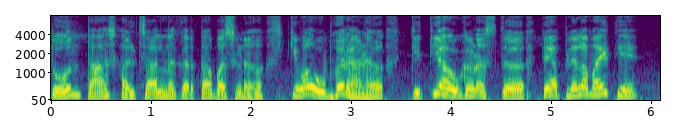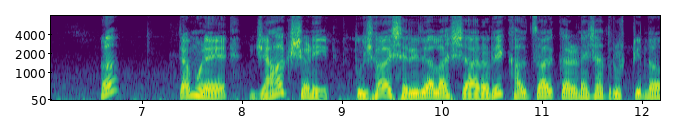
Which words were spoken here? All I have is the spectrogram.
दोन तास हालचाल न करता बसणं किंवा उभं राहणं किती अवघड असतं हे आपल्याला माहिती आहे हां? त्यामुळे ज्या क्षणी तुझ्या शरीराला शारीरिक हालचाल करण्याच्या दृष्टीनं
